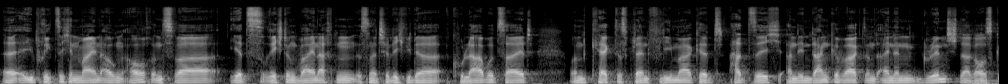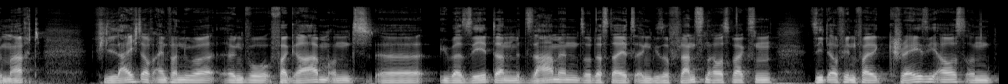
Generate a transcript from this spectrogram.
äh, erübrigt sich in meinen Augen auch. Und zwar jetzt Richtung Weihnachten ist natürlich wieder Kollabo-Zeit und Cactus Plant Flea Market hat sich an den Dank gewagt und einen Grinch daraus gemacht vielleicht auch einfach nur irgendwo vergraben und äh, übersät dann mit Samen, so dass da jetzt irgendwie so Pflanzen rauswachsen. Sieht auf jeden Fall crazy aus und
